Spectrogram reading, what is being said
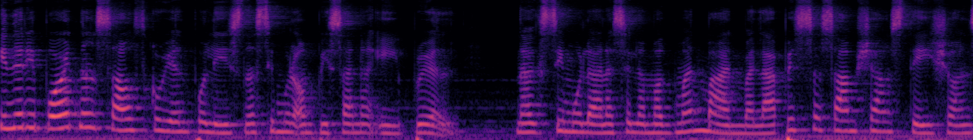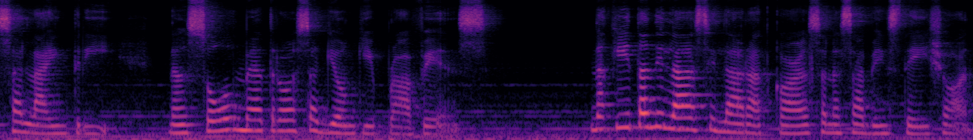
Inireport ng South Korean Police na simula umpisa ng April, nagsimula na sila magmanman malapit sa Samsiang Station sa Line 3 ng Seoul Metro sa Gyeonggi Province. Nakita nila si Lara at Carl sa nasabing station,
